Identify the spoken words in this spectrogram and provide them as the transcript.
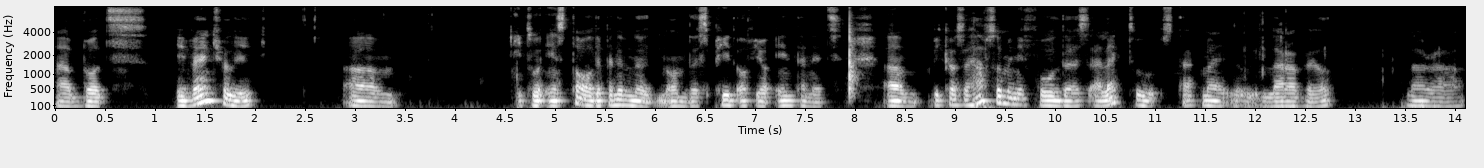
uh, but eventually um, it will install depending on the, on the speed of your internet. Um, because I have so many folders I like to start my Laravel Laravel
